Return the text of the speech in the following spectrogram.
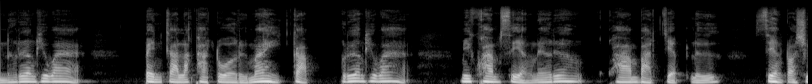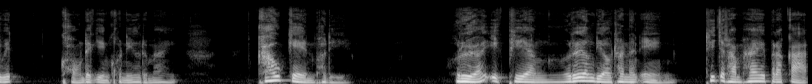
ณฑ์เรื่องที่ว่า เป็นการลักพาตัวหรือไม่กับเรื่องที่ว่า มีความเสี่ยงในเรื่องความบาดเจ็บหรือเสี่ยงต่อชีวิตของเด็กหญิงคนนี้หรือไม่ เข้าเกณฑ์พอดี เหลืออีกเพียงเรื่องเดียวเท่านั้นเอง ที่จะทำให้ประกาศ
